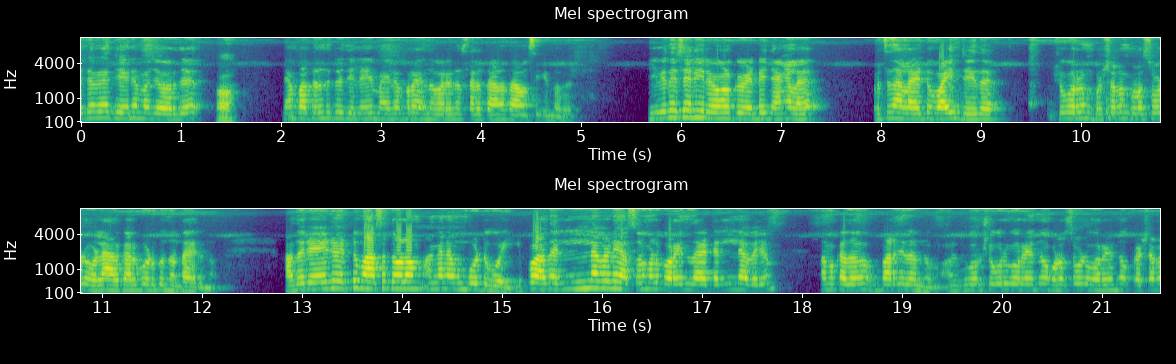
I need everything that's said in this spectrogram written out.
എന്റെ പേര് ജയനമ്മ ജോർജ്. ആ. ഞാൻ പത്തനംതിട്ട ജില്ലയിൽ മൈലപ്ര എന്ന് പറയുന്ന സ്ഥലത്താണ് താമസിക്കുന്നത്. ജീവിതശൈലി രോഗങ്ങൾക്ക് വേണ്ടി ഞങ്ങൾ കുറച്ച് നാളായിട്ട് വൈൻ ചെയ്ത് ഷുഗറും പ്രഷറും കൊളസ്ട്രോളും ഉള്ള ആൾക്കാർക്ക് കൊടുക്കുന്നുണ്ടായിരുന്നു. അതൊരു ഏഴ് എട്ട് മാസത്തോളം അങ്ങനെ മുമ്പോട്ട് പോയി. ഇപ്പോൾ അതെല്ലാവരുടെയും അസുഖങ്ങൾ കുറയുന്നതായിട്ട് എല്ലാവരും നമുക്കത് പറഞ്ഞു തന്നു. ഷുഗർ കുറയുന്നു കൊളസ്ട്രോൾ കുറയുന്നു പ്രഷർ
